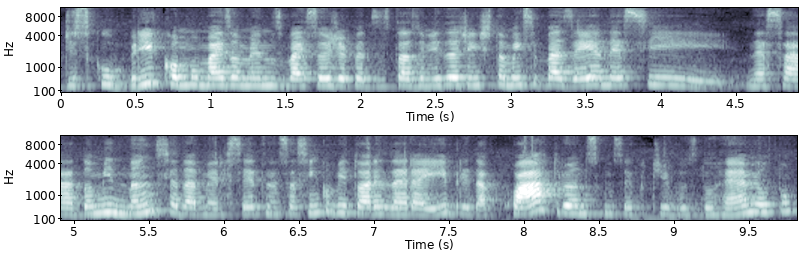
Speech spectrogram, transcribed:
descobrir como mais ou menos vai ser o GP dos Estados Unidos, a gente também se baseia nesse, nessa dominância da Mercedes, nessas cinco vitórias da era híbrida, quatro anos consecutivos do Hamilton.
